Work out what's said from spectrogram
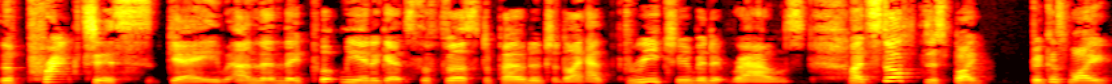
the practice game, and then they put me in against the first opponent, and I had three two minute rounds. I'd started this by because my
